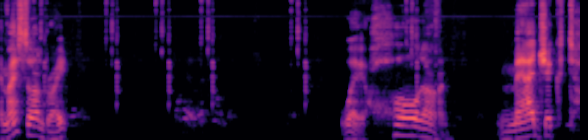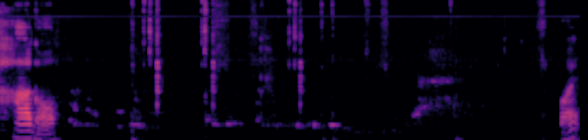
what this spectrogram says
Am I still on bright? Wait, hold on. Magic toggle. What?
